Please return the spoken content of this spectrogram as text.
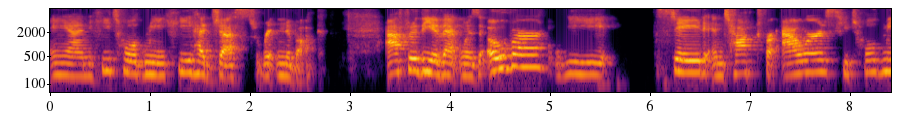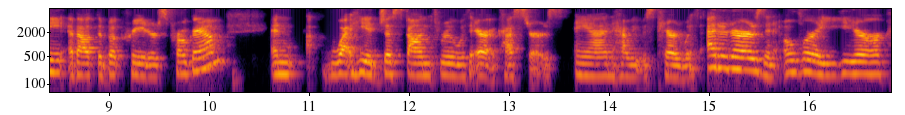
and he told me he had just written a book. After the event was over, we stayed and talked for hours. He told me about the Book Creators Program and what he had just gone through with Eric Koester's and how he was paired with editors. And over a year,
